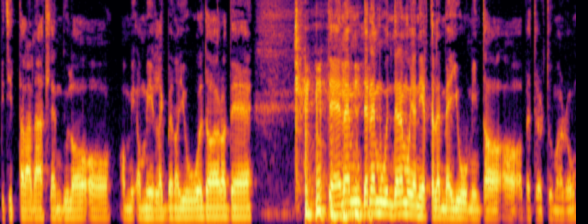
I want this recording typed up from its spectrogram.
picit talán átlendül a, a, a mérlegben a jó oldalra, de, de nem, de nem, de nem olyan értelemben jó, mint a, a Better Tomorrow.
